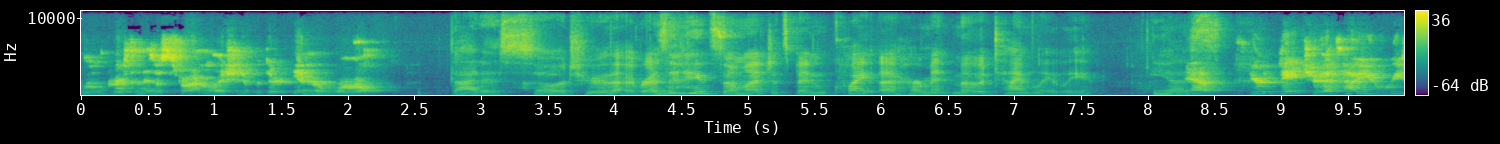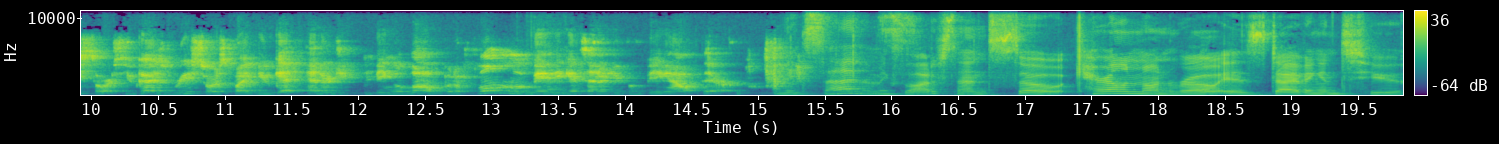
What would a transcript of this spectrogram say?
moon person has a strong relationship with their inner world. That is so true. That resonates so much. It's been quite a hermit mode time lately. Yes. Yeah, your nature. That's how you resource. You guys resource by you get energy from being alone, but a full moon maybe gets energy from being out there. Makes sense. That makes a lot of sense. So, Carolyn Monroe is diving into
